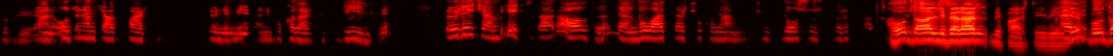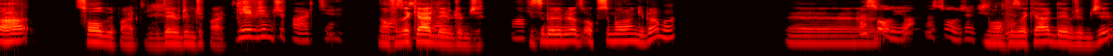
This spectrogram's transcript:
kuruluyor. Yani o dönemki AK Parti dönemi hani bu kadar kötü değildi. Öyleyken bile iktidarı aldı. Yani bu vaatler çok önemli. Çünkü yolsuzlukları O daha kaldıracağız. liberal bir parti gibiydi. Evet. Bu daha sol bir parti gibi, devrimci parti. Devrimci parti. Muhafazakar muhafazakar- devrimci. Muhafaz- İkisi böyle biraz oksimoron gibi ama eee, Nasıl oluyor? Nasıl olacak şimdi? muhafazakar devrimci.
